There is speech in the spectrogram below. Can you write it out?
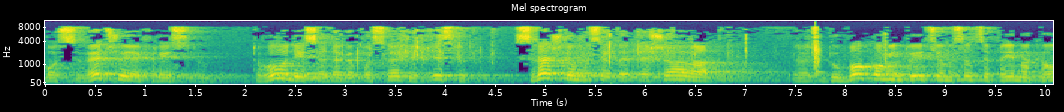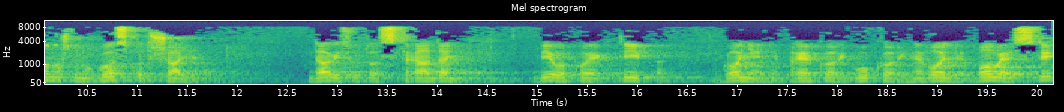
posvećuje Hristu, trudi se da ga posveti Hristu, sve što mu se dešava e, dubokom intuicijom srce prima kao ono što mu Gospod šalje. Da li su to stradanja, bilo kojeg tipa, gonjenje, prekori, ukori, nevolje, bolesti,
